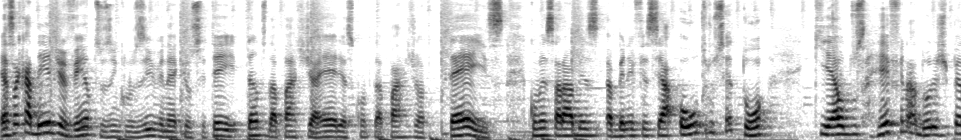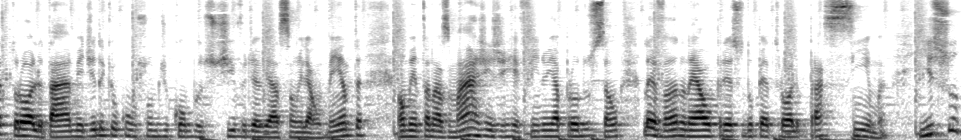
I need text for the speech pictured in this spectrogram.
Essa cadeia de eventos, inclusive, né, que eu citei, tanto da parte de aéreas quanto da parte de hotéis, começará a beneficiar outro setor que é o dos refinadores de petróleo, tá? À medida que o consumo de combustível de aviação ele aumenta, aumentando as margens de refino e a produção, levando, né, ao preço do petróleo para cima. Isso,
